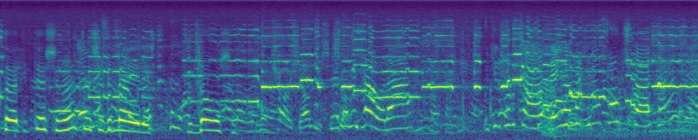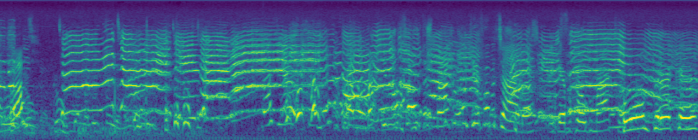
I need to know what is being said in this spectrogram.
staat hij tussen, hè? tussen de meiden. Te dansen. Ze hebben niet houden, hè? Moet je nog betalen? het? Nee, dan mag je wel foto's maken. Wat? Mag je wel foto's maken, moet je ervoor betalen. Ik heb het gewoon gemaakt. Gewoon trekken.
